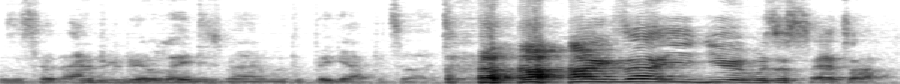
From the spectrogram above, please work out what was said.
As I said, Andrew Neil, ladies' man with a big appetite. exactly, you knew it was a setup.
